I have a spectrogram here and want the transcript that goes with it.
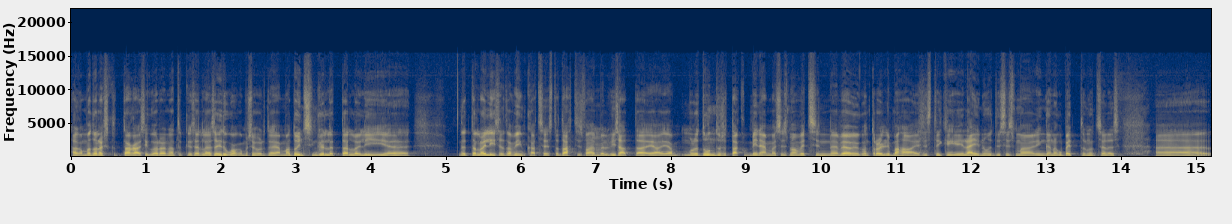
aga ma tuleks tagasi korra natuke selle sõidukogemuse juurde ja ma tundsin küll, et tal oli äh, et tal oli seda vimkat sees, ta tahtis vahepeal mm. visata ja, ja mulle tundus, et hakkab minema, siis ma võtsin veokontrolli maha ja siis ta ikkagi ei läinud ja siis ma olin ka nagu pettunud selles äh,.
